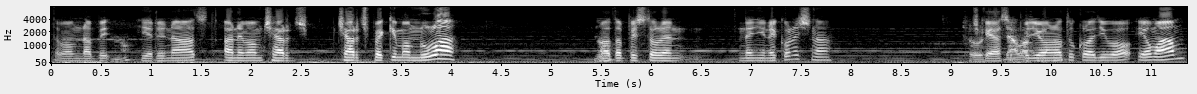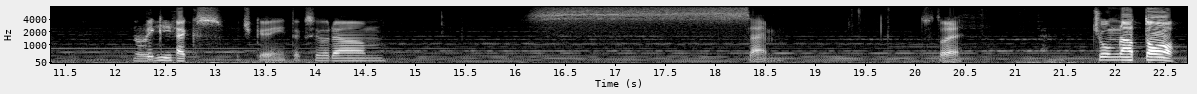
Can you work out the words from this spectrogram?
Tam mám nabit No. 11 a nemám charge... Charge packy mám 0. No. A ta pistole není nekonečná. Počkej, já se podívám na tu kladivo. Jo, mám. No vidíš, Pickaxe. Počkej, tak si ho dám... Sem. Co to je? Čum na to!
